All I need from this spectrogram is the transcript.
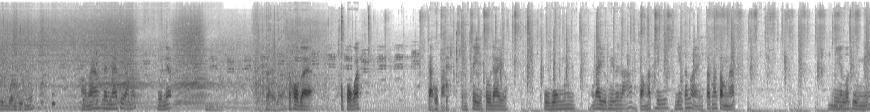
ยิงบนยิงเลย เอาไหมเล่นไหมพี่เอาไหมบนเนี้ยอืมได้แล้วสะโคบอะไรอะสะโคบวะจัดครบไปสิผมสี่สู้ได้อยู่หูวงมึงได้อยู่มีเวลาสองนาทียิงก็หน่อยสักนัดสองนัดมีรถอยู่ตรงนี้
